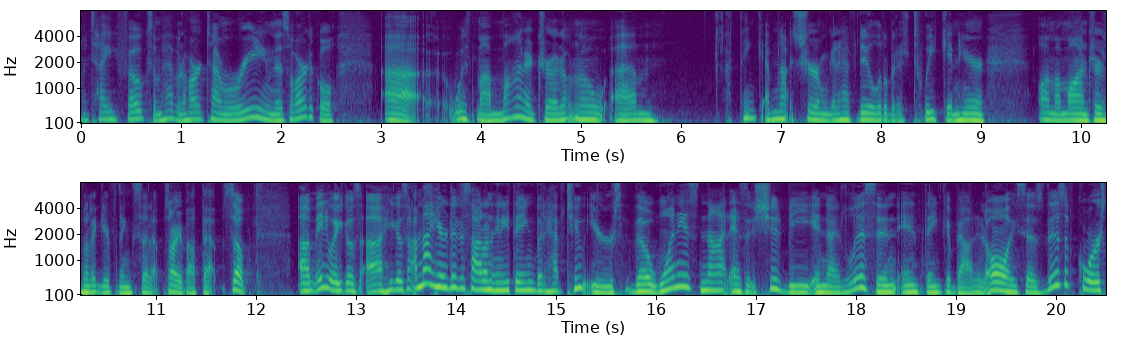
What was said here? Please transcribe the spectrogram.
I'll tell you, folks, I'm having a hard time reading this article uh, with my monitor. I don't know. Um, I think I'm not sure. I'm going to have to do a little bit of tweaking here on my monitors when I get everything set up. Sorry about that. So, um, anyway, he goes. Uh, he goes. I'm not here to decide on anything, but have two ears. Though one is not as it should be, and I listen and think about it all. He says this, of course,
